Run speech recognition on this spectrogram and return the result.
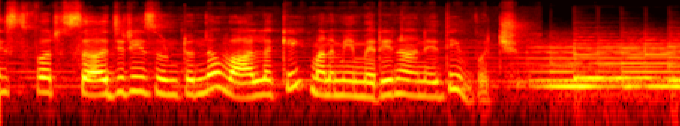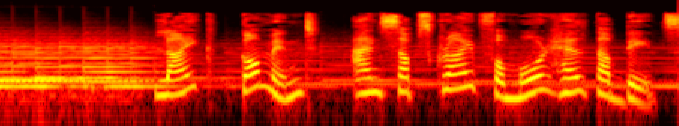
risk for surgeries ఉంటుందో వాళ్ళకి మనం ఈ మెరీనా అనేది ఇవ్వచ్చు. Like comment and subscribe for more health updates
